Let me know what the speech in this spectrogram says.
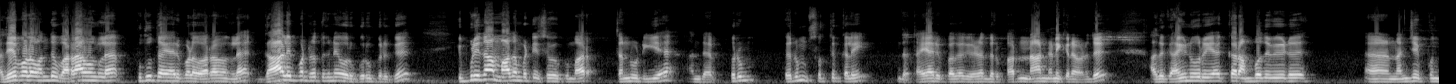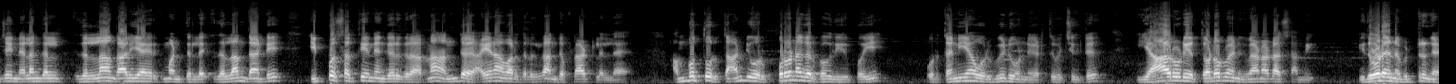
அதே போல் வந்து வரவங்கள புது தயாரிப்பாளர் வரவங்கள காலி பண்ணுறதுக்குனே ஒரு குரூப் இருக்குது இப்படி தான் மாதம்பட்டி சிவகுமார் தன்னுடைய அந்த பெரும் பெரும் சொத்துக்களை இந்த தயாரிப்பாக இழந்திருப்பார்னு நான் நினைக்கிறேன் வந்து. அதுக்கு ஐநூறு ஏக்கர் ஐம்பது வீடு நஞ்சை புஞ்சை நிலங்கள் இதெல்லாம் காலியாக இருக்குமான்னு தெரியல. இதெல்லாம் தாண்டி இப்போ சத்தியன் எங்கே இருக்கிறாருன்னா அந்த அயனாவரத்தில் இருக்கிற அந்த ஃப்ளாட்டில் இல்லை. அம்பத்தூர் தாண்டி ஒரு புறநகர் பகுதிக்கு போய் ஒரு தனியாக ஒரு வீடு ஒன்று எடுத்து வச்சுக்கிட்டு யாருடைய தொடர்பும் எனக்கு வேணாடா சாமி. இதோட என்னை விட்டுருங்க.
